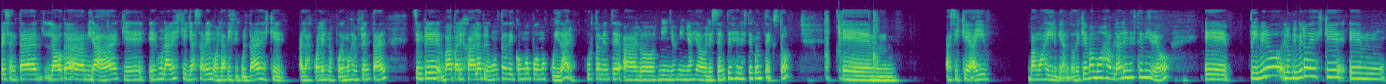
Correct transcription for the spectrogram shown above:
presentar la otra mirada, que es una vez que ya sabemos las dificultades que, a las cuales nos podemos enfrentar, siempre va aparejada la pregunta de cómo podemos cuidar justamente a los niños, niñas y adolescentes en este contexto. Em, así que ahí vamos a ir viendo. ¿De qué vamos a hablar en este video? Eh, Primero, lo primero es que em,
